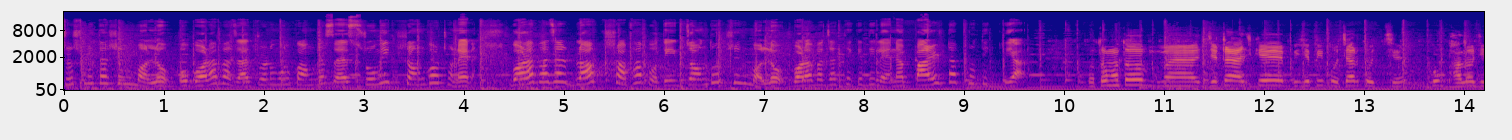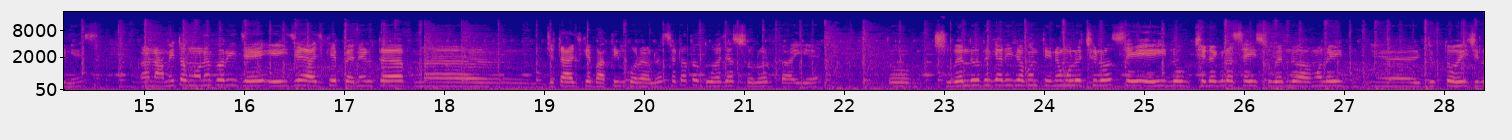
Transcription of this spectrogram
সুস্মিতা সিং মল্ল ও বড়াবাজার তৃণমূল কংগ্রেসের শ্রমিক সংগঠনের বড়াবাজার ব্লক সভাপতি চন্দন সিং মল্ল বড়াবাজার থেকে দিলেন পাল্টা প্রতিক্রিয়া। প্রথমত যেটা আজকে বিজেপি প্রচার করছে খুব ভালো জিনিস। কারণ আমি তো মনে করি যে এই যে আজকে প্যানেলটা যেটা আজকে বাতিল করা হলো সেটা তো দু হাজার ষোলোর ইয়ে। তো শুভেন্দু অধিকারী যখন তৃণমূলে ছিল সেই এই লোক, ছেলেগুলো সেই শুভেন্দু আমলেই যুক্ত হয়েছিল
